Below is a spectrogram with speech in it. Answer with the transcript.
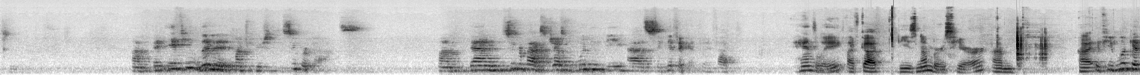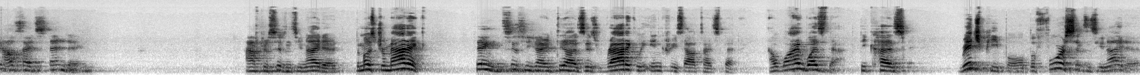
to super PACs. Um, and if you limited contributions to super PACs, um, then super PACs just wouldn't be as significant. In fact, handily, I've got these numbers here. Um, uh, if you look at outside spending, after Citizens United, the most dramatic thing Citizens United does is radically increase outside spending. Now, why was that? Because rich people, before Citizens United,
